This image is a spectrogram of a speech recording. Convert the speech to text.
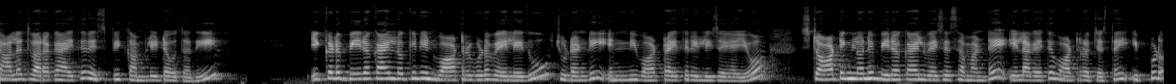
చాలా త్వరగా అయితే రెసిపీ కంప్లీట్ అవుతుంది. ఇక్కడ బీరకాయల్లోకి నేను వాటర్ కూడా వేయలేదు. చూడండి ఎన్ని వాటర్ అయితే రిలీజ్ అయ్యాయో. స్టార్టింగ్లోనే బీరకాయలు వేసేసామంటే ఇలాగైతే వాటర్ వచ్చేస్తాయి. ఇప్పుడు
